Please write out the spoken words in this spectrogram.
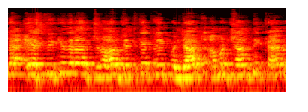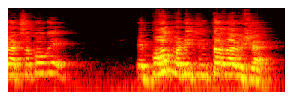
ਕਿਆ ਇਸ ਤਰੀਕੇ ਦੇ ਨਾਲ ਚੁਣਾਵ ਜਿੱਤ ਕੇ ਤੁਸੀਂ ਪੰਜਾਬ 'ਚ ਅਮਨ ਸ਼ਾਂਤੀ ਕਾਇਮ ਰੱਖ ਸਕੋਗੇ? ਇਹ ਬਹੁਤ ਵੱਡੀ ਚਿੰਤਾ ਦਾ ਵਿਸ਼ਾ ਹੈ।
